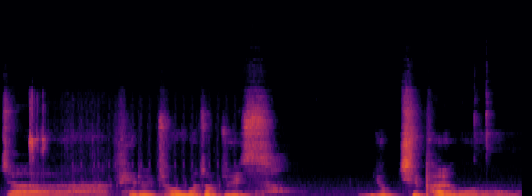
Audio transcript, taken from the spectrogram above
자 표를 좋은 거 좀 주있어 6, 7, 8, 9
